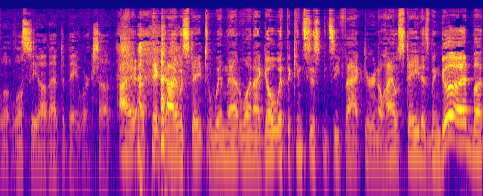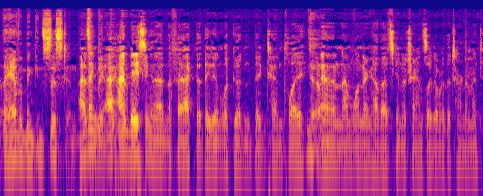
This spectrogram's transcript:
We'll, we'll see how that debate works out. I, I picked Iowa State to win that one. I go with the consistency factor, and Ohio State has been good, but they haven't been consistent. I That's a think I, I'm basing that on the fact that they didn't look good in Big Ten play, Yeah. and I'm wondering how that's going to translate over the tournament.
